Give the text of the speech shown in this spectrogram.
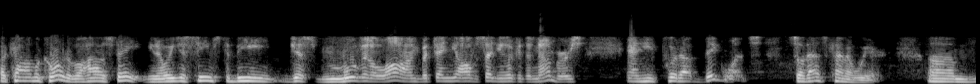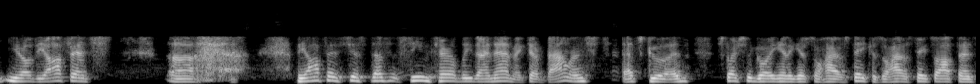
a Kyle McCord of Ohio State. You know, he just seems to be just moving along, but then all of a sudden you look at the numbers and he put up big ones. So that's kind of weird. Um, you know, the offense, uh, the offense just doesn't seem terribly dynamic. They're balanced. That's good, especially going in against Ohio State because Ohio State's offense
